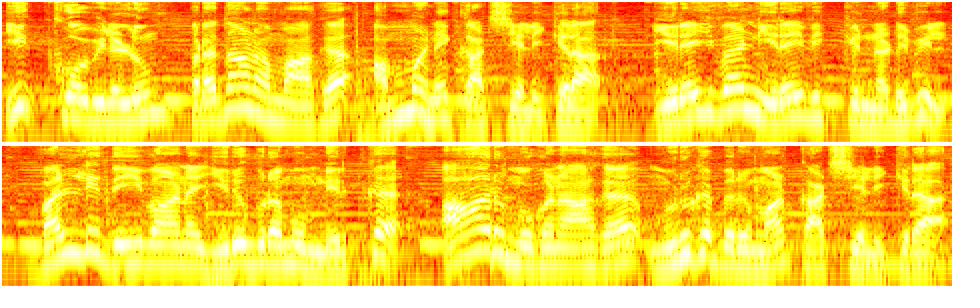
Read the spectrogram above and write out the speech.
இக்கோவிலிலும் பிரதானமாக அம்மனை காட்சியளிக்கிறார். இறைவன் இறைவிக்கு நடுவில் வள்ளி தெய்வான இருபுறமும் நிற்க ஆறு முகனாக முருகபெருமாள் காட்சியளிக்கிறார்.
